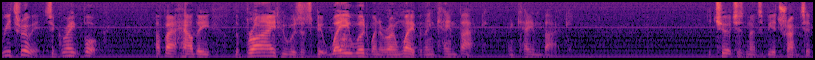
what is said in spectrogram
Read through it. It's a great book about how the, the bride, who was just a bit wayward, went her own way, but then came back and came back. The church is meant to be attractive.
